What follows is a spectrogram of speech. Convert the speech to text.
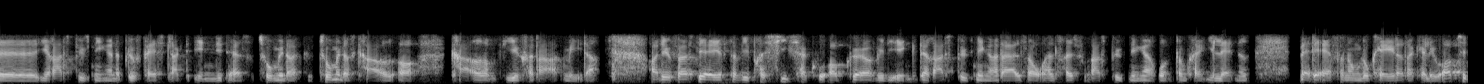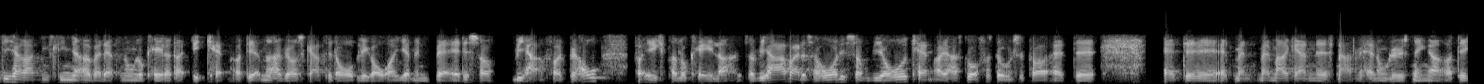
øh, i retsbygningerne blev fastlagt endeligt altså to, meter, to meters kravet og kravet om 4 kvadratmeter. Og det er jo først derefter, vi præcis har kunne opgøre ved de enkelte retsbygninger, og der er altså over 50 retsbygninger rundt omkring i landet, hvad det er for nogle lokaler, der kan leve op til de her retningslinjer, og hvad det er for nogle lokaler, der ikke kan. Og dermed har vi også skabt et overblik over, jamen, hvad er det så, vi har for et behov for ekstra lokaler. Så vi har arbejdet så hurtigt, som vi overhovedet kan, og jeg har stor forståelse for, at, øh, at, øh, at man, man meget gerne øh, snart vil have nogle løsninger, og det,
